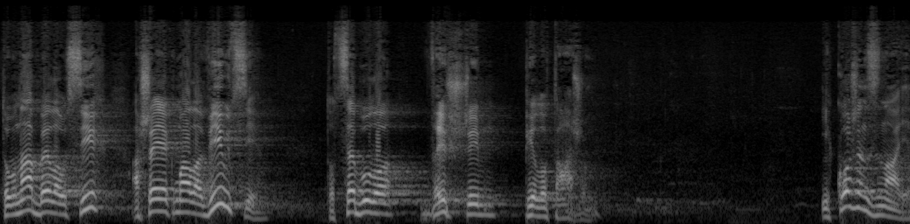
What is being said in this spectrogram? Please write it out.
то вона била всіх, а ще як мала вівці, то це було вищим пілотажем. І кожен знає,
